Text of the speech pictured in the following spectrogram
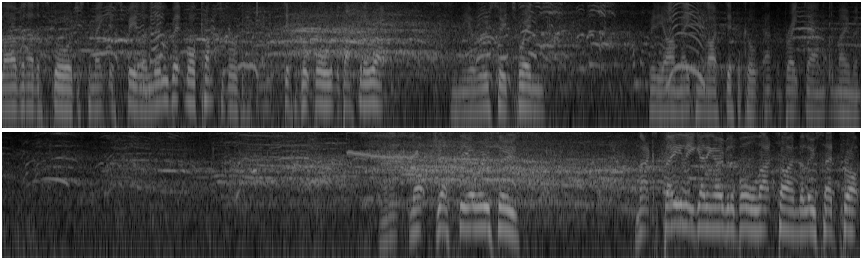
love another score just to make this feel a little bit more comfortable, but again it's difficult ball at the back of the ruck. And the Owusu twins really are making life difficult at the breakdown at the moment. And it's not just the Owusus. Max Bailey getting over the ball that time, the loose head prop,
